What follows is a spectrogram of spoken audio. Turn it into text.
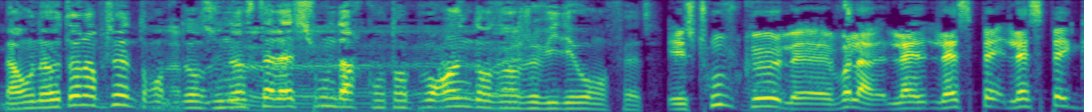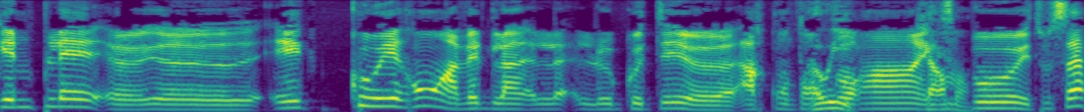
Bah on a autant l'impression d'être dans une installation d'art euh, contemporain que dans un ouais. jeu vidéo en fait. Et je trouve que la- voilà la- l'aspect l'aspect gameplay euh, est cohérent avec la- la- le côté euh, art contemporain, Ah oui, clairement. expo et tout ça,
